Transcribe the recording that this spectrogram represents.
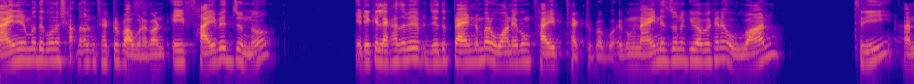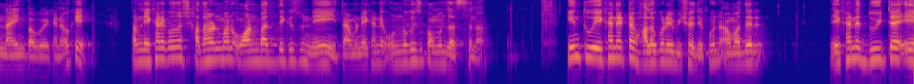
নাইনের মধ্যে কোনো সাধারণ ফ্যাক্টর পাবো না, কারণ এই ফাইভের জন্য এটাকে লেখা যাবে যেহেতু প্রাইম নাম্বার ওয়ান এবং ফাইভ ফ্যাক্টর পাবো, এবং নাইনের জন্য কি পাবো এখানে? ওয়ান থ্রি আর নাইন পাবো এখানে ওকে তার মানে এখানে কোনো সাধারণ মান ওয়ান বাদ দিয়ে কিছু নেই, তার মানে এখানে অন্য কিছু কমন যাচ্ছে না। কিন্তু এখানে একটা ভালো করে বিষয় দেখুন, আমাদের এখানে দুইটা এ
